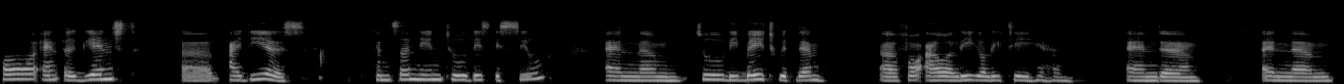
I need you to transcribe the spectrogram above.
for and against uh, ideas concerning to this issue and um, to debate with them uh, for our legality and, um, and um,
